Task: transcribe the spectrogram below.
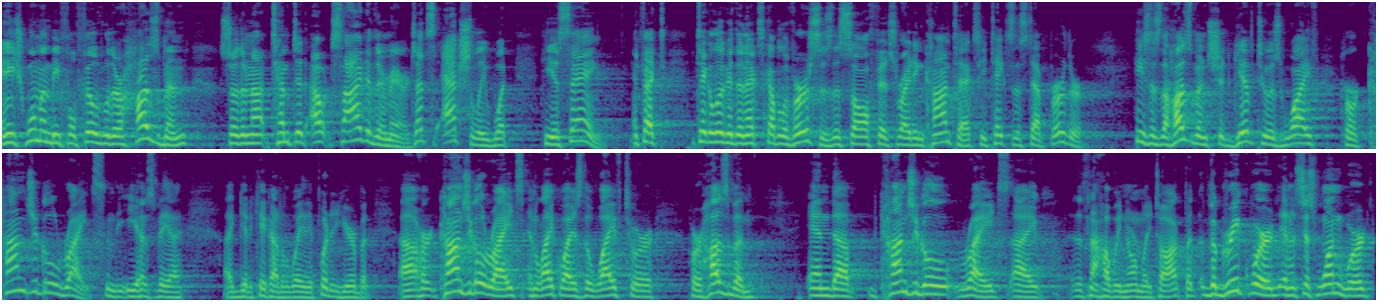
and each woman be fulfilled with her husband, so they're not tempted outside of their marriage. That's actually what he is saying. In fact, take a look at the next couple of verses. This all fits right in context. He takes it a step further. He says, The husband should give to his wife her conjugal rights. In the ESV, I, I get a kick out of the way they put it here, but uh, her conjugal rights, and likewise the wife to her, her husband. And uh, conjugal rights, I, that's not how we normally talk, but the Greek word, and it's just one word,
